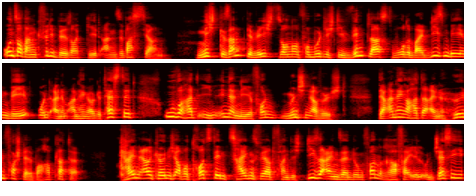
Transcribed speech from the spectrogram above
Unser Dank für die Bilder geht an Sebastian. Nicht Gesamtgewicht, sondern vermutlich die Windlast wurde bei diesem BMW und einem Anhänger getestet. Uwe hat ihn in der Nähe von München erwischt. Der Anhänger hatte eine höhenverstellbare Platte. Kein R-König, aber trotzdem zeigenswert fand ich diese Einsendung von Raphael und Jesse.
